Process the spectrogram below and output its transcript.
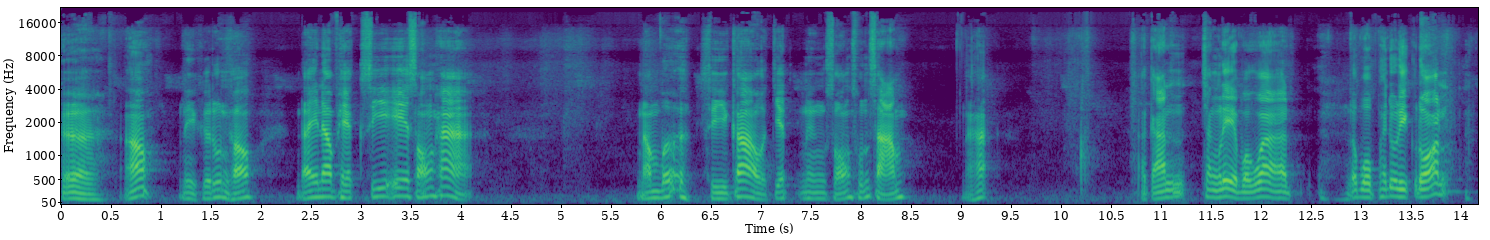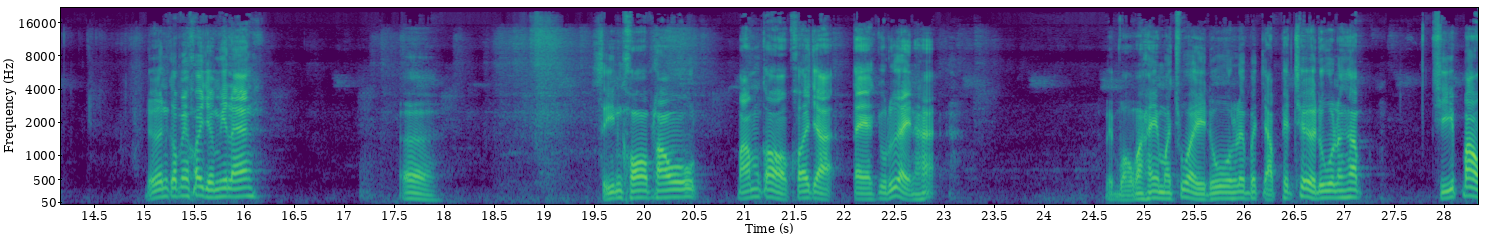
เออเอานี่คือรุ่นเขาไดนาเพก CA 2 5 number 4 9 7 1 2 0 3นะฮะ อาการช่างเล่บอกว่า ระบบไฮดรอลิกร้อน เดินก็ไม่ค่อยจะมีแรง เออสีนคอเพลาปั๊มก็คอยจะแตกอยู่เรื่อยนะฮะเลยบอกว่าให้มาช่วยดูเลยมาจับเพชเชอร์ดูนะครับ ชี้เป้า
